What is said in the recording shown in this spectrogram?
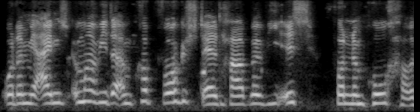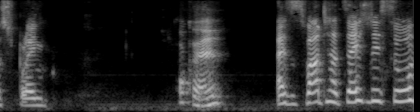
oder mir eigentlich immer wieder im Kopf vorgestellt habe, wie ich von einem Hochhaus springe. Okay. Also es war tatsächlich so,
